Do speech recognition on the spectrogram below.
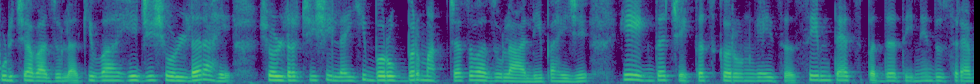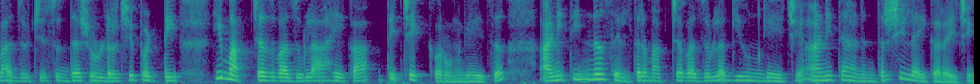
पुढच्या बाजूला किंवा हे जी शोल्डर आहे शोल्डरची शिलाई ही बरोबर मागच्याच बाजूला आली पाहिजे. हे एकदा चेकच करून घ्यायचं. सेम त्याच पद्धतीने दुसऱ्या बाजूची सुद्धा शोल्डरची पट्टी ही मागच्याच बाजूला आहे का ते चेक करून घ्यायचं आणि ती नसेल तर मागच्या बाजूला घेऊन घ्यायची आणि त्यानंतर शिलाई करायची.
